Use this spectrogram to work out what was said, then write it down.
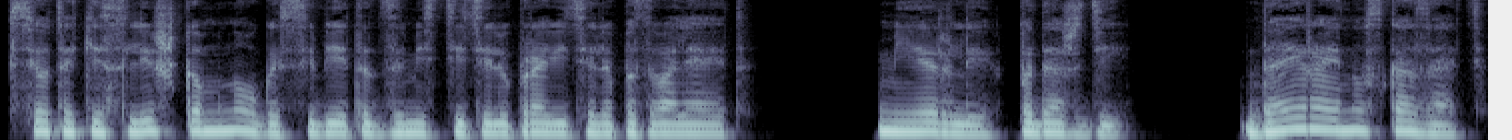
Все-таки слишком много себе этот заместитель управителя позволяет. Мерли, подожди. Дай Райну сказать.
